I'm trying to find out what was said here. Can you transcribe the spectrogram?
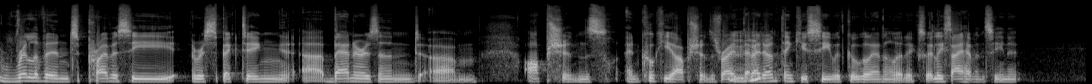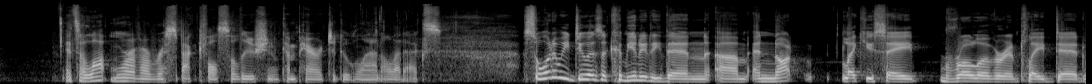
relevant privacy respecting uh, banners and um, options and cookie options, right? Mm-hmm. That I don't think you see with Google Analytics. At least I haven't seen it. It's a lot more of a respectful solution compared to Google Analytics. So, what do we do as a community then, um, and not like you say, roll over and play dead?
